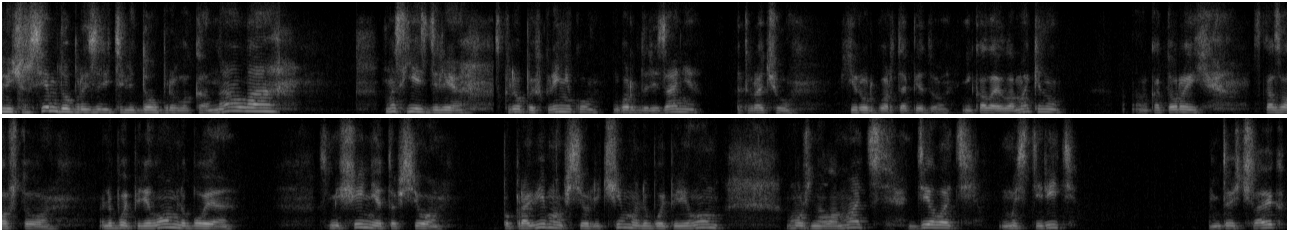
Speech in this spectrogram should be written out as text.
вечер всем, добрые зрители доброго канала. Мы съездили с Клёпой в клинику города Рязани к врачу, хирургу-ортопеду Николаю Ломакину, который сказал, что любой перелом, любое смещение – это все поправимо, все лечимо, любой перелом можно ломать, делать, мастерить. Ну, то есть человек,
